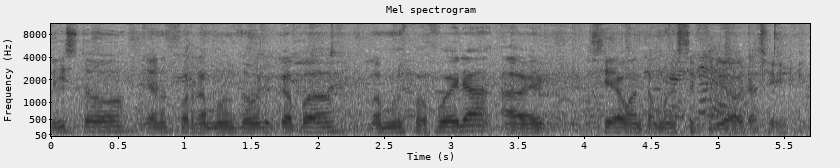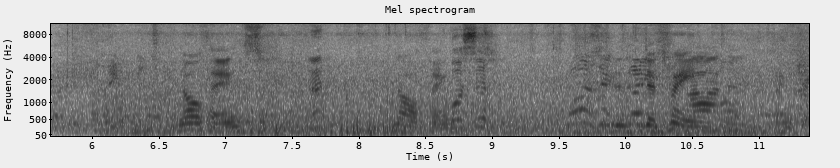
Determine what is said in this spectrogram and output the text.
Listo, ya nos forramos doble capa. Vamos para afuera a ver si aguantamos este frío ahora sí. No thanks. No thanks. The train. Thank you.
